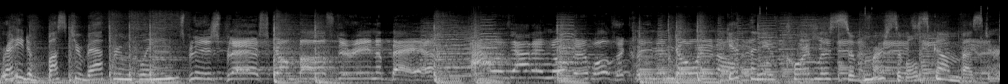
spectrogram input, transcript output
Ready to bust your bathroom clean? Splish splash, scumbuster in a bath. Get the new cordless submersible Scumbuster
